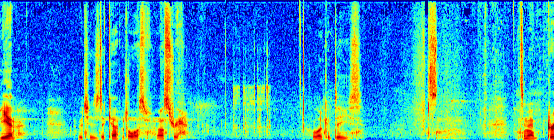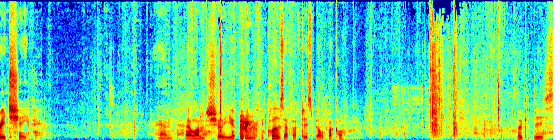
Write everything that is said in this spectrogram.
Vienna which is the capital of Austria. Look at these. It's, it's in a great shape. And I want to show you a close-up of this belt buckle. Look at this.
